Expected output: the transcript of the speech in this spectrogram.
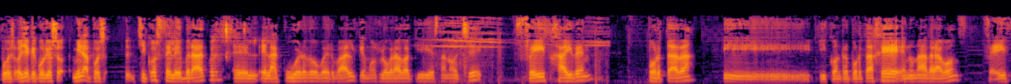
Pues oye, qué curioso. Mira, pues chicos, celebrad Pues- el, el acuerdo verbal que hemos logrado aquí esta noche. Faith Hayden, portada y, y con reportaje en una Dragon. Faith,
